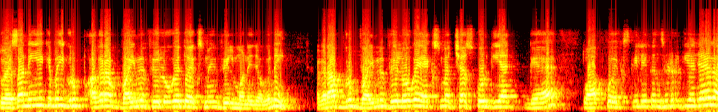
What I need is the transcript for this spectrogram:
तो ऐसा नहीं है कि भाई ग्रुप अगर आप वाई में फेल हो गए तो एक्स में भी फेल माने जाओगे, नहीं। अगर आप ग्रुप वाई में फेल हो गए एक्स में अच्छा स्कोर किया गया है तो आपको एक्स के लिए कंसिडर किया जाएगा।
